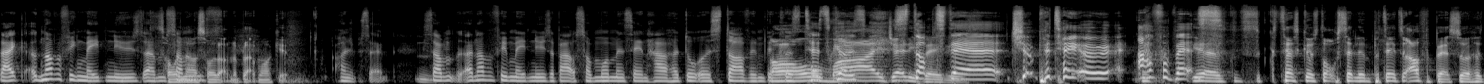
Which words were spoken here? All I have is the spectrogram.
Like another thing made news. Um, Someone some else sold it on the black market. Hundred percent. Mm. Some another thing made news about some woman saying how her daughter is starving because Oh Tesco's my jelly stopped babies. their ch- potato alphabets. Yeah, Tesco stopped selling potato alphabet, so her,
